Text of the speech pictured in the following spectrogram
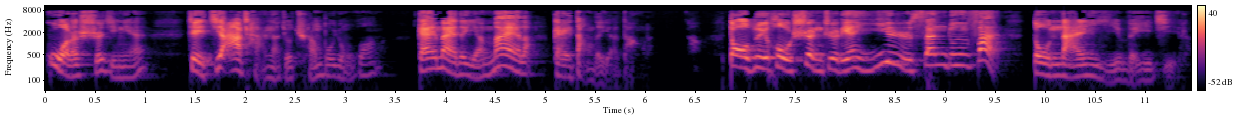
过了十几年。这家产呢，就全部用光了，该卖的也卖了，该当的也当了，到最后甚至连一日三顿饭都难以为继了。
